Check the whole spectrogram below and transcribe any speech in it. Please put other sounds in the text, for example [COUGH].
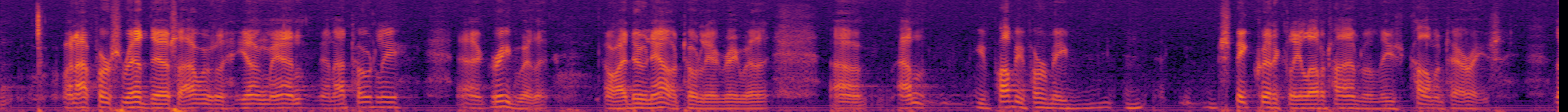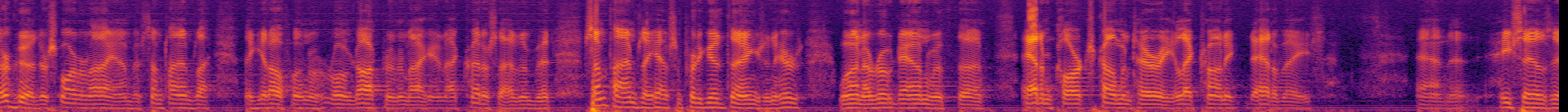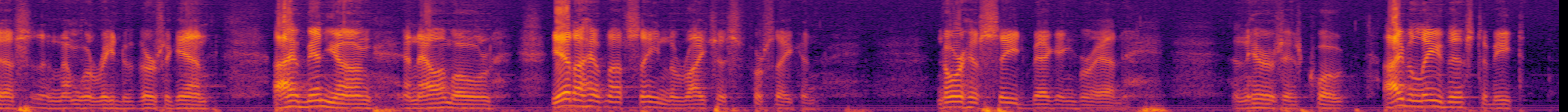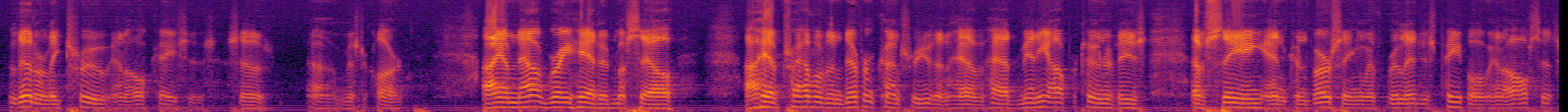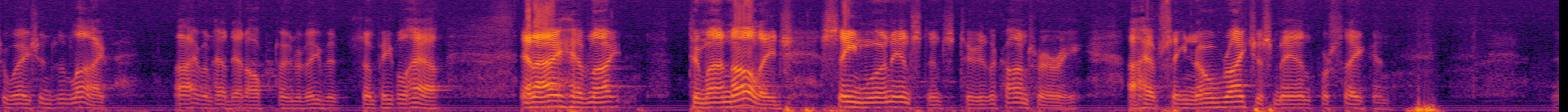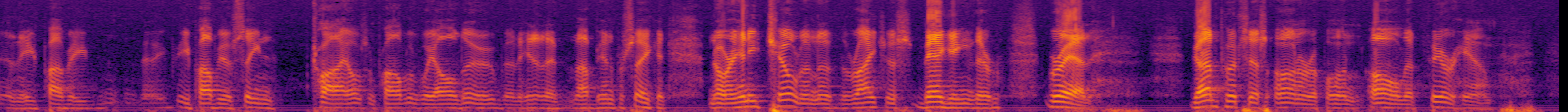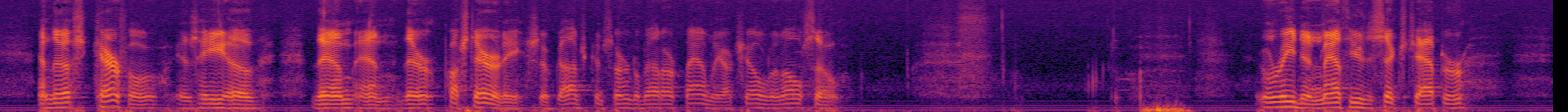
when I first read this, I was a young man, and I totally uh, agreed with it, or I do now. Totally agree with it. Uh, I'm, you probably have heard me speak critically a lot of times of these commentaries they're good. They're smarter than I am, but sometimes I, they get off on the wrong doctrine and I, and I criticize them. But sometimes they have some pretty good things. And here's one I wrote down with uh, Adam Clarke's commentary, Electronic Database. And uh, he says this, and I'm going to read the verse again. I have been young, and now I'm old, yet I have not seen the righteous forsaken, nor his seed begging bread. And here's his quote I believe this to be t- literally true in all cases, says uh, Mr. Clarke. I am now gray headed myself. I have traveled in different countries and have had many opportunities of seeing and conversing with religious people in all situations in life. I haven't had that opportunity, but some people have. And I have not, to my knowledge, seen one instance to the contrary. I have seen no righteous man forsaken. And he probably, he probably has seen trials and problems, we all do, but he has not been forsaken, nor any children of the righteous begging their bread. God puts this honor upon all that fear him, and thus careful is he of them and their posterity. So God's concerned about our family, our children also. We'll read in Matthew, the sixth chapter,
